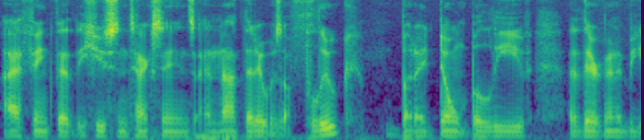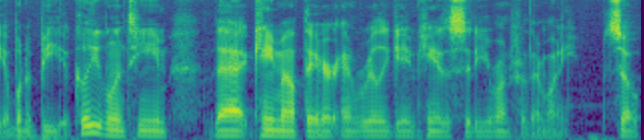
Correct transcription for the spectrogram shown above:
I think that the Houston Texans, and not that it was a fluke, but I don't believe that they're going to be able to beat a Cleveland team that came out there and really gave Kansas City a run for their money. So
